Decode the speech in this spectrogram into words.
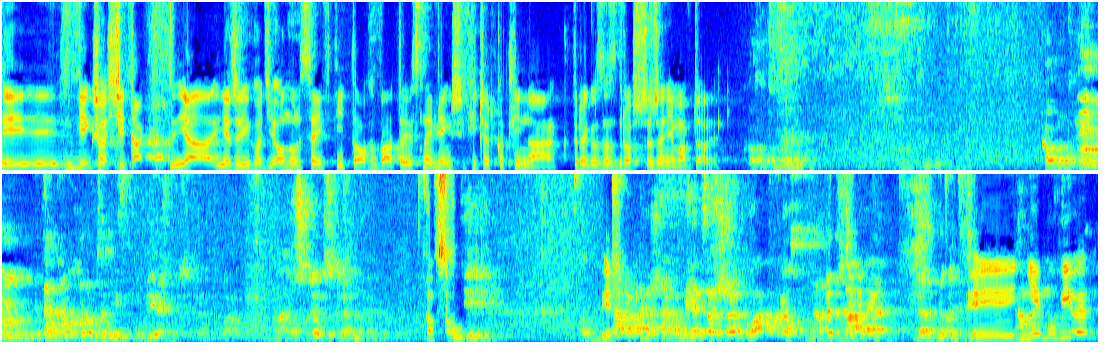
y, w większości tak. Ja, jeżeli chodzi o null safety, to chyba to jest największy feature Kotlina, którego zazdroszczę, że nie ma w Java. Konto. Ten krok konto nie jest ubieżność ewentualnie. O współ... Ja też tak obieca, że ułatwią, Nawet ale nawet, nawet Y, nie mówiłem,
